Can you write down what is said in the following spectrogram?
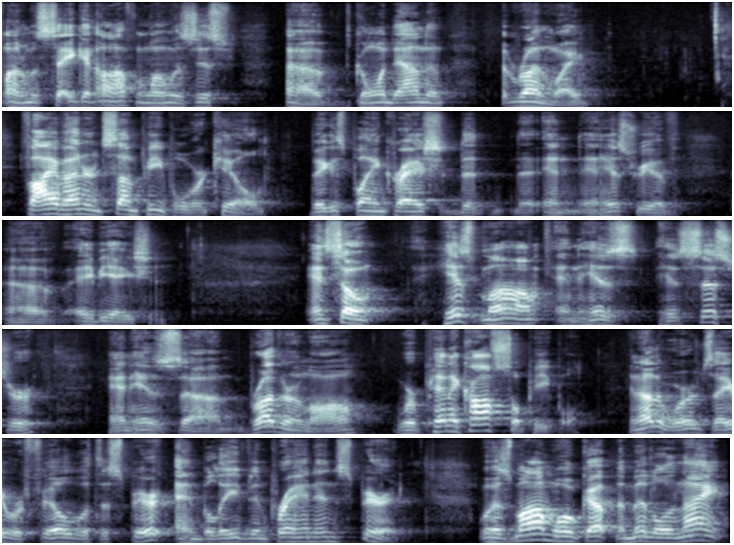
One was taken off and one was just uh, going down the runway. 500 some people were killed. Biggest plane crash in, in history of uh, aviation. And so his mom and his, his sister and his um, brother-in-law were Pentecostal people. In other words, they were filled with the Spirit and believed in praying in Spirit. Well, his mom woke up in the middle of the night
